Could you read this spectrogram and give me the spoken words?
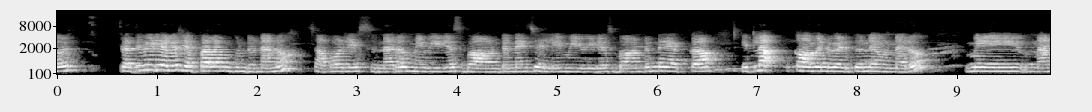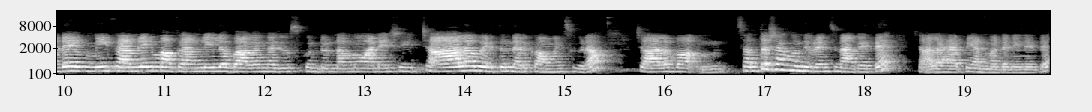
ప్రతి వీడియోలో చెప్పాలనుకుంటున్నాను. సపోర్ట్ చేస్తున్నారు. మీ వీడియోస్ బాగుంటున్నాయి చెల్లి. మీ వీడియోస్ బాగుంటున్నాయి అక్క. ఇట్లా కామెంట్ పెడుతూనే ఉన్నారు. మీ అంటే మీ ఫ్యామిలీని మా ఫ్యామిలీలో భాగంగా చూసుకుంటున్నాము అనేసి చాలా పెడుతున్నారు కామెంట్స్ కూడా. చాలా బా సంతోషంగా ఉంది ఫ్రెండ్స్ నాకైతే. చాలా హ్యాపీ అనమాట నేనైతే.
